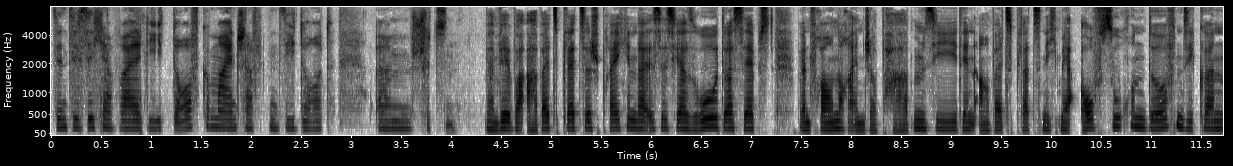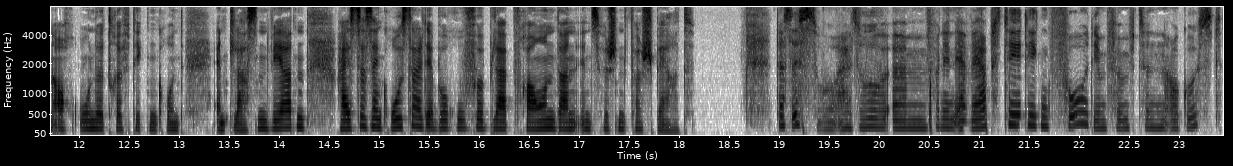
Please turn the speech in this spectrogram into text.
sind sie sicher, weil die Dorfgemeinschaften sie dort ähm, schützen. Wenn wir über Arbeitsplätze sprechen, da ist es ja so, dass selbst wenn Frauen noch einen Job haben, sie den Arbeitsplatz nicht mehr aufsuchen dürfen. Sie können auch ohne triftigen Grund entlassen werden. Heißt das, ein Großteil der Berufe bleibt Frauen dann inzwischen versperrt? Das ist so. Also ähm, von den Erwerbstätigen vor dem 15. August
